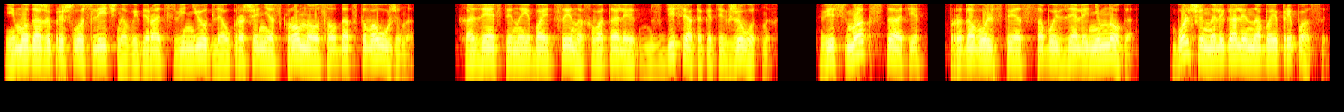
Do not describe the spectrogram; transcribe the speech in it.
Ему даже пришлось лично выбирать свинью для украшения скромного солдатского ужина. Хозяйственные бойцы нахватали с десяток этих животных. Весьма кстати. Продовольствия с собой взяли немного. Больше налегали на боеприпасы.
